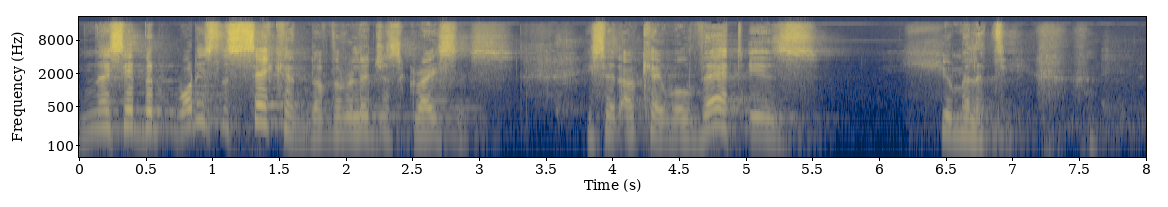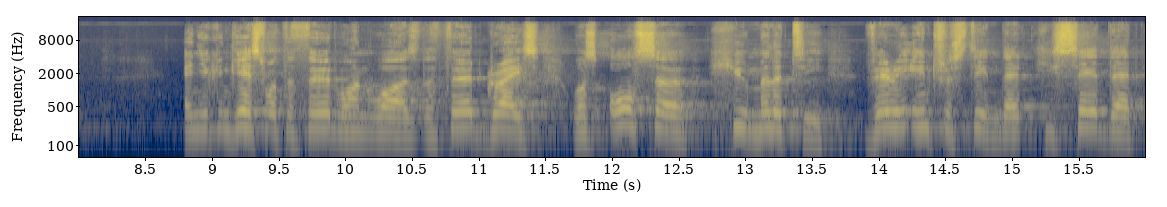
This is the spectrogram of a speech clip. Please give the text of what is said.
And they said, But what is the second of the religious graces? He said, Okay, well, that is humility. and you can guess what the third one was. The third grace was also humility. Very interesting that he said that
